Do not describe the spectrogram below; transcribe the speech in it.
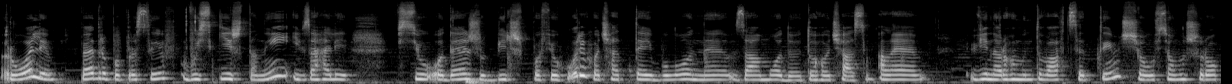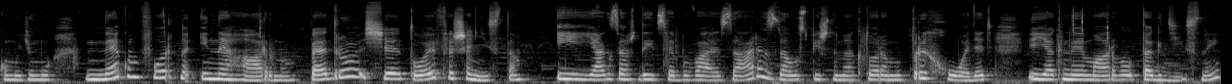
ролі Педро попросив вузькі штани і взагалі всю одежу більш по фігурі, хоча те й було не за модою того часу. Але він аргументував це тим, що у всьому широкому йому некомфортно і негарно. Педро ще той фешеніста. І як завжди це буває зараз, за успішними акторами приходять, і як не Марвел, так Дісней.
